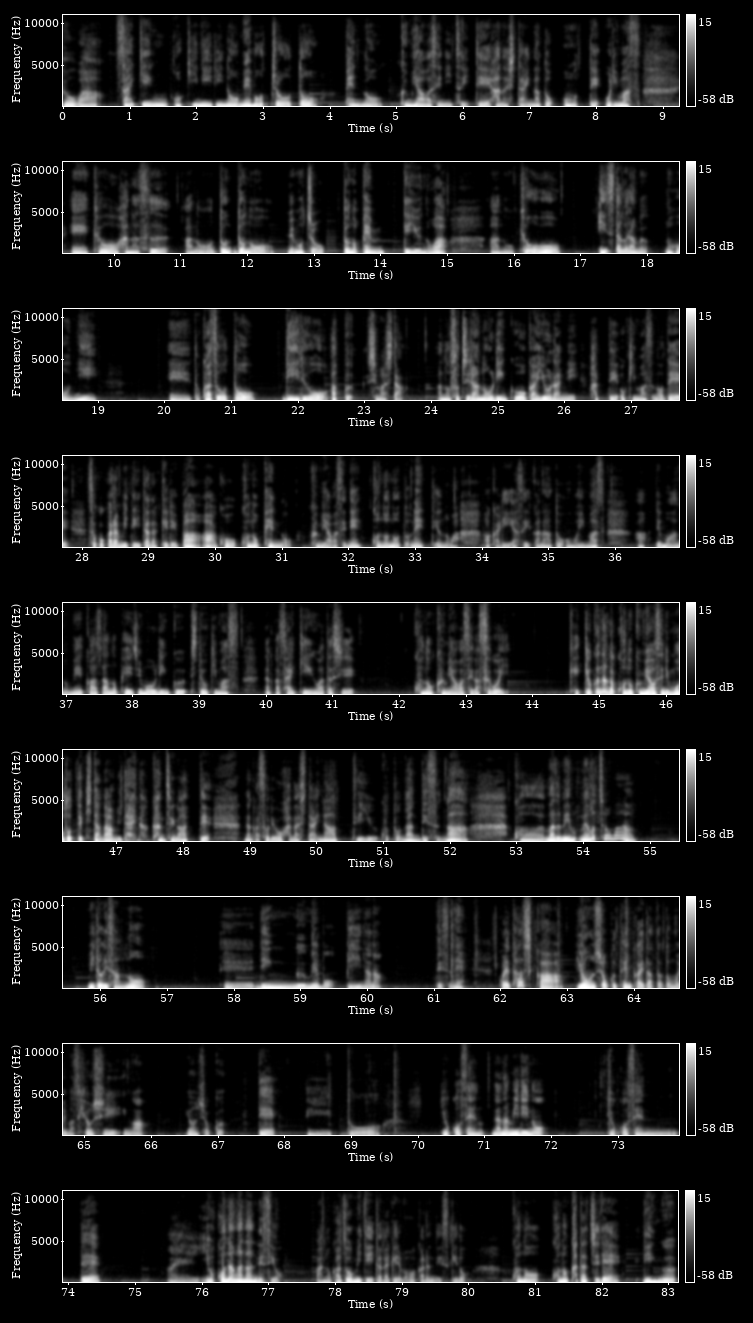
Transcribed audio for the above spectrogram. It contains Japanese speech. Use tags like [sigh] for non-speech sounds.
今日は最近お気に入りのメモ帳とペンの組み合わせについて話したいなと思っております。えー、今日話す、あの、ど、どのメモ帳どのペンっていうのは、あの、今日、インスタグラムの方に、えっ、ー、と、画像とリールをアップしました。あの、そちらのリンクを概要欄に貼っておきますので、そこから見ていただければ、ああ、こう、このペンの組み合わせね、このノートねっていうのは分かりやすいかなと思います。あ、でもあのメーカーさんのページもリンクしておきます。なんか最近私、この組み合わせがすごい結局なんかこの組み合わせに戻ってきたな、みたいな感じがあって、なんかそれを話したいなっていうことなんですが、こうまずメモ帳は、みどりさんの、えー、リングメモ B7 ですね。これ確か4色展開だったと思います。表紙が4色。で、えー、っと、横線、7ミリの横線で、えー、横長なんですよ。あの画像を見ていただければわかるんですけど、この、この形でリング、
